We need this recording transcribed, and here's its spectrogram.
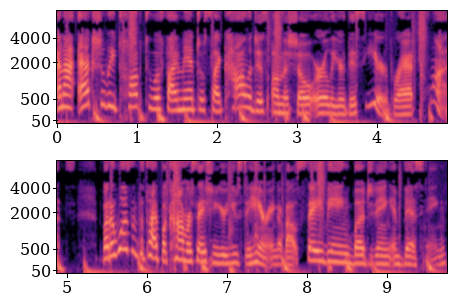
And I actually talked to a financial psychologist on the show earlier this year, Brad Klontz. But it wasn't the type of conversation you're used to hearing about saving, budgeting, investing.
